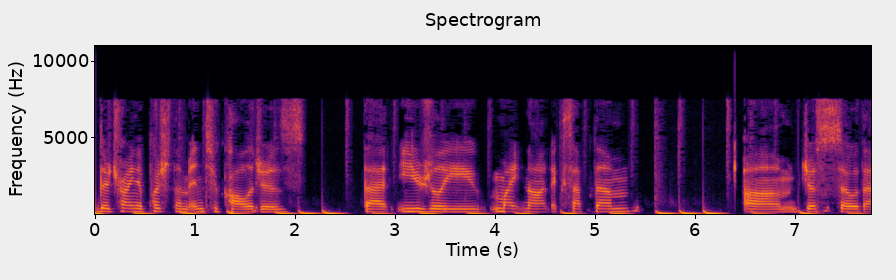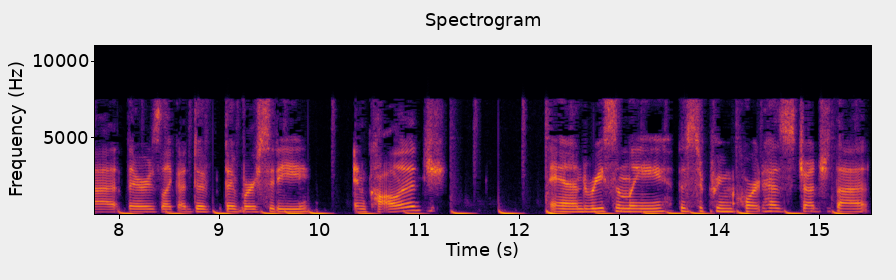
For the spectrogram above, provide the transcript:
they're trying to push them into colleges that usually might not accept them. Um, just so that there's like a di- diversity in college. And recently, the Supreme Court has judged that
